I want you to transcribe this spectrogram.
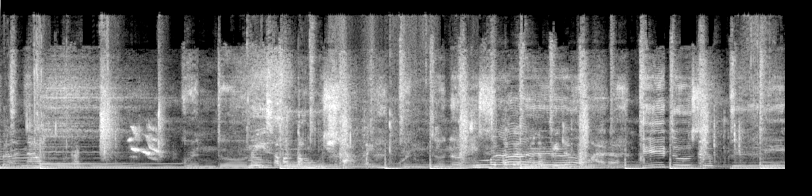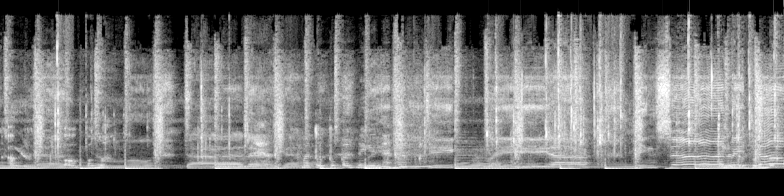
Di ba, anak? May isa ka pang wish sa akin. Yung matagal mo nang pinapangarap. Opo, ma. Matutupad na yun, anak. Ano ba ba,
